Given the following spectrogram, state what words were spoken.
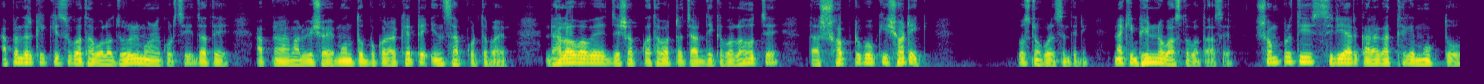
আপনাদেরকে কিছু কথা বলা জরুরি মনে করছি, যাতে আপনারা আমার বিষয়ে মন্তব্য করার ক্ষেত্রে ইনসাফ করতে পারেন। ঢালাওভাবে যেসব কথাবার্তা চারদিকে বলা হচ্ছে, তার সবটুকু কি সঠিক? প্রশ্ন করেছেন তিনি। নাকি ভিন্ন বাস্তবতা আছে? সম্প্রতি সিরিয়ার কারাগার থেকে মুক্ত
